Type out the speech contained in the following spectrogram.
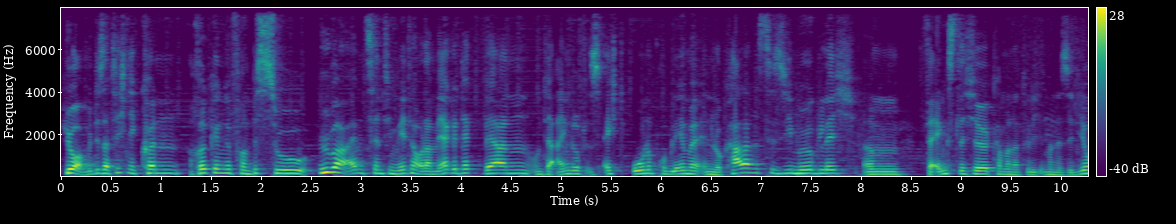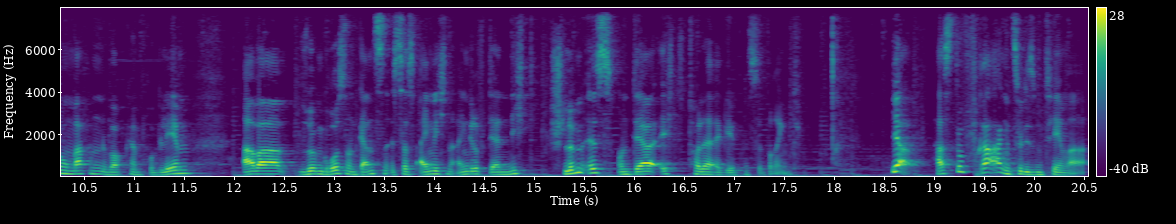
Ja, mit dieser Technik können Rückgänge von bis zu über einem Zentimeter oder mehr gedeckt werden und der Eingriff ist echt ohne Probleme in Lokalanästhesie möglich. Ähm, für Ängstliche kann man natürlich immer eine Sedierung machen, überhaupt kein Problem. Aber so im Großen und Ganzen ist das eigentlich ein Eingriff, der nicht schlimm ist und der echt tolle Ergebnisse bringt. Ja, hast du Fragen zu diesem Thema?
